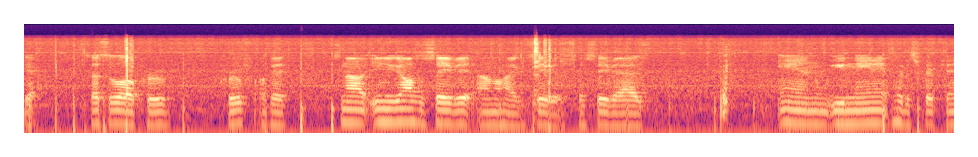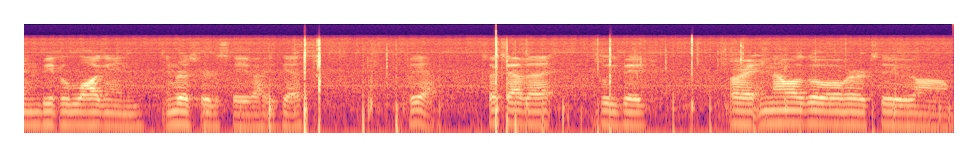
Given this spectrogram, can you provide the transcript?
Yeah so that's a little proof proof okay. So now and you can also save it I don't know how you can save it so save as and you name it for description be the login and register to save I guess. But yeah so let's have that delete page. Alright, and now I'll go over to um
